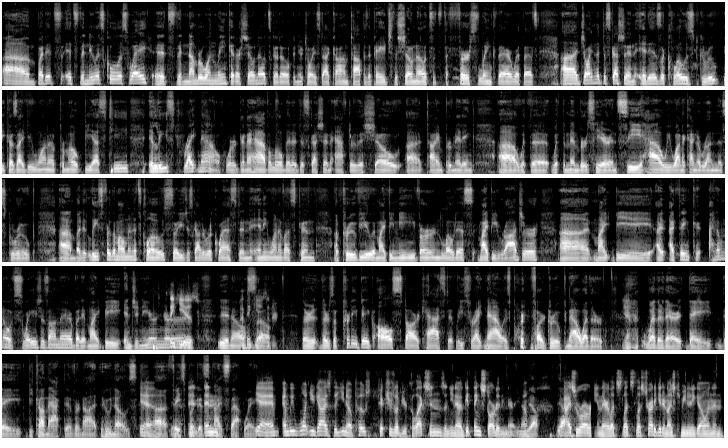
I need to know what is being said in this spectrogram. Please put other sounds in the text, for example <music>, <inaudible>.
Um, but it's it's the newest, coolest way. It's the number one link at our show notes. Go to openyourtoys.com, top of the page, the show notes. It's the first link there with us. Uh, join the discussion. It is a closed group because I do want to promote BST. At least right now, we're going to have a little bit of discussion after this show, uh, time permitting uh, with the with the members here and see how we want to kind of run this group. Um, but at least for the moment, it's closed. So you just got to request, and any one of us can approve you. It might be me, Vern, Lotus. It might be Roger. Uh, it might be. I, I think I don't know if Swage is on there, but it might be Engineer Nerd. I think he is. You know, I think he is so there. there there's a pretty big all star cast at least right now as <laughs> part of our group now whether Yeah. whether they're they they become active or not who knows Yeah. uh, Yeah. Facebook And- is and- nice that way Yeah, and, and we want you guys to, you know, post pictures of your collections and, you know, get things started in there, you know. yeah yeah Guys who are already in there, let's let's let's try to get a nice community going and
